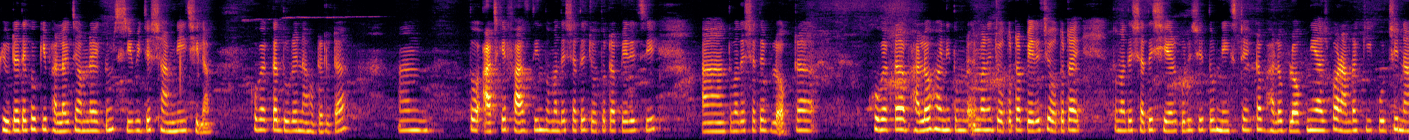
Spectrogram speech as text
ভিউটা দেখো কি ভালো লাগছে। আমরা একদম সি বিচের সামনেই ছিলাম। খুব একটা দূরে না হোটেলটা। তো আজকে ফার্স্ট দিন তোমাদের সাথে যতটা পেরেছি তোমাদের সাথে ব্লগটা খুব একটা ভালো হয়নি। তোমরা মানে যতটা পেরেছি অতটাই তোমাদের সাথে শেয়ার করেছি। তো নেক্সটে একটা ভালো ব্লগ নিয়ে আসব। আর আমরা কি করছি, না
